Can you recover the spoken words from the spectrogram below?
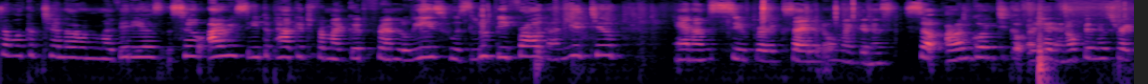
guys and welcome to another one of my videos. So I received a package from my good friend Louise who's Loopy Frog on YouTube and I'm super excited. Oh my goodness. So I'm going to go ahead and open this right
